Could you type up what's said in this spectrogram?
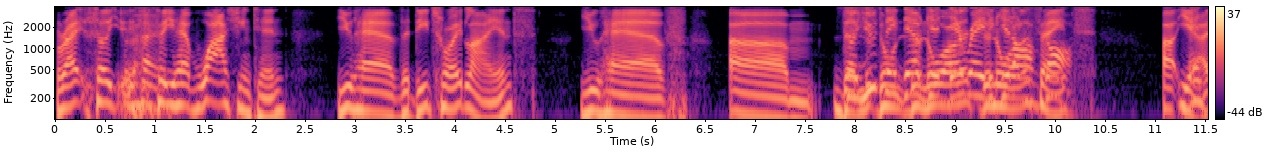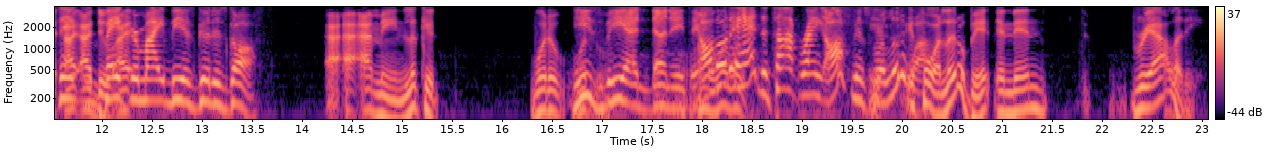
right? So you, Right. so you have Washington, you have the Detroit Lions, you have um. The, So you the- think the they'll New get- they're Orleans- ready the to get Orleans off Saints. Uh, yeah, I, I, I do. Baker I, might be as good as golf. I, I- I mean, look at what, a, what He's he hadn't done anything. Although they had the top ranked offense for a little while. for a little bit, and then reality,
